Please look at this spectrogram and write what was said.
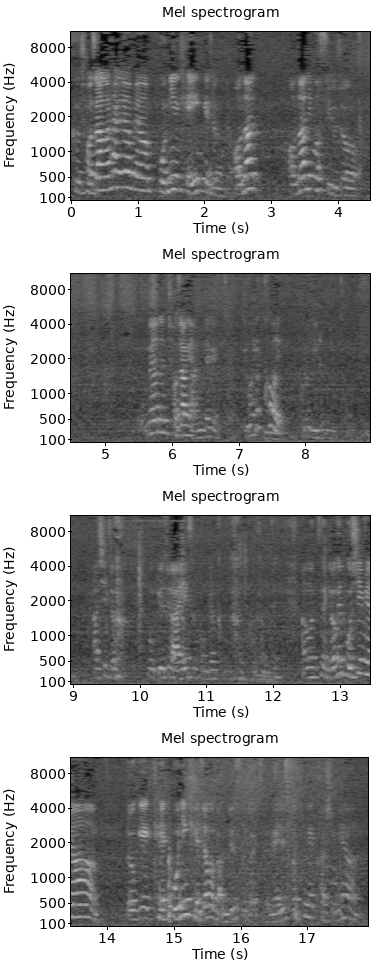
그 저장을 하려면 본인 개인 계정이죠. 어나 어나니머스 유저면은 저장이 안 되겠죠. 이거 해커 그룹 이름도 있죠. 아시죠? 뭐 요즘 IS 공격하고 그러던데. 아무튼 여기 보시면 여기 개- 본인 계정을 만들 수가 있어요. 레지스터 클릭하시면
